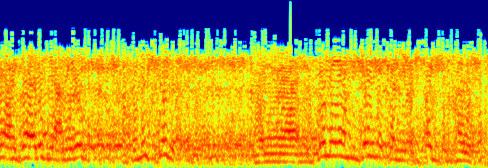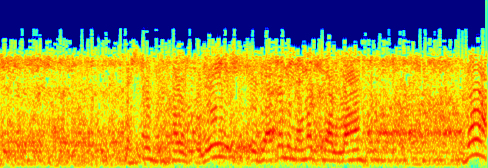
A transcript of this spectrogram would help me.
يقعد بقى رجع على رجع لكن مش كده. كل يوم الجنة كان يشتد خوف يشتد خوف ليه؟ إذا أمن مكر الله ضاع.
